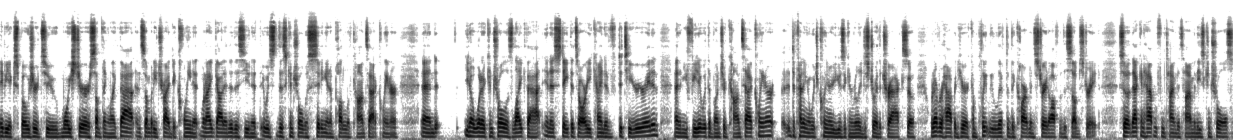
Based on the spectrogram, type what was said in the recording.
maybe exposure to moisture or something like that, and somebody tried to clean it. When I got into this unit, it was this control was sitting in a puddle of contact cleaner, and you know what a control is like that in a state that's already kind of deteriorated and then you feed it with a bunch of contact cleaner depending on which cleaner you use it can really destroy the track. So whatever happened here it completely lifted the carbon straight off of the substrate. So that can happen from time to time in these controls.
